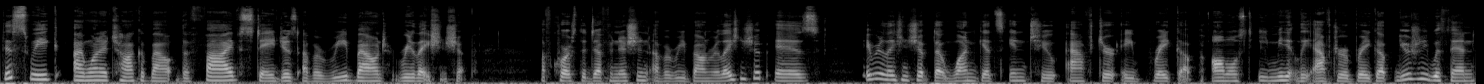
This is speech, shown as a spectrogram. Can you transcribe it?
This week, I want to talk about the five stages of a rebound relationship. Of course, the definition of a rebound relationship is a relationship that one gets into after a breakup, almost immediately after a breakup, usually within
